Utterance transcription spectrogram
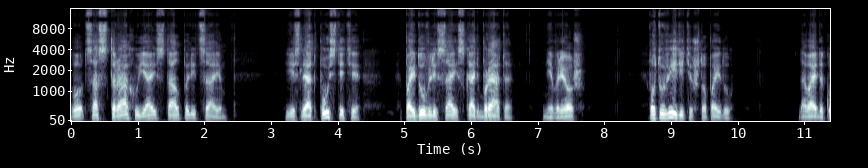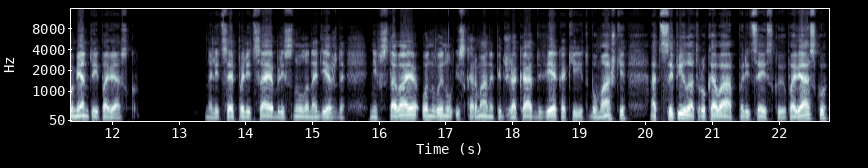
Вот со страху я и стал полицаем. Если отпустите, пойду в леса искать брата. Не врешь. Вот увидите, что пойду. Давай документы и повязку. На лице полицая блеснула надежда. Не вставая, он вынул из кармана пиджака две какие-то бумажки, отцепил от рукава полицейскую повязку,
